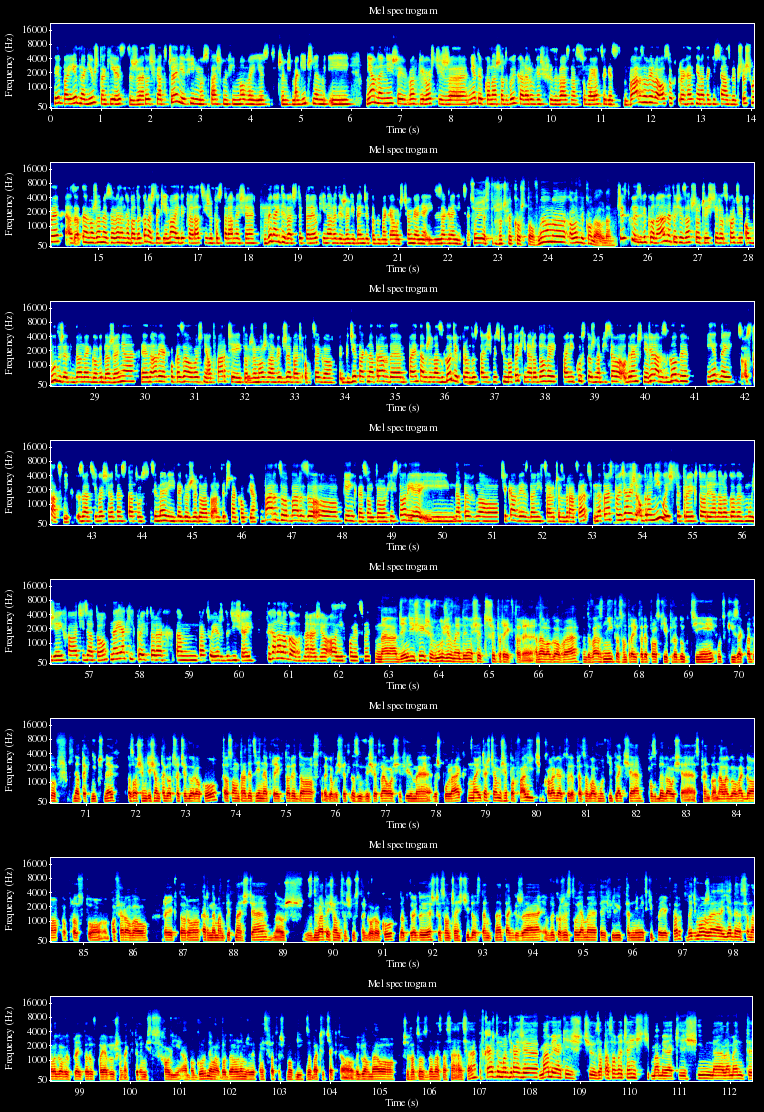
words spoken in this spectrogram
Chyba jednak już tak jest, że doświadczenie filmu z taśmy filmowej jest czymś magicznym i nie mam najmniejszej wątpliwości, że nie tylko nasza dwójka, ale również wśród Was, nas słuchających, jest bardzo wiele osób, które chętnie na taki seans by przyszły, a zatem możemy, Seweren, chyba dokonać takiej małej deklaracji, że postaramy się wynajdywać te perełki, nawet jeżeli będzie to wymagało ściągania ich z zagranicy. Co jest troszeczkę kosztowne, ale, ale wykonalne. Wszystko jest wykonalne, to się zawsze oczywiście rozchodzi o budżet danego wydarzenia. No ale jak pokazało właśnie otwarcie i to, że można wygrzebać obcego, gdzie tak naprawdę pamiętam, że na zgodzie, którą dostaliśmy z Filmoteki Narodowej, pani Kustosz napisała odręcznie, dzielam zgody jednej z ostatnich, z racji właśnie na ten status Cymeli i tego, że była to antyczna kopia. Bardzo, bardzo o, piękne są to historie i na pewno ciekawy jest do nich cały czas wracać. Natomiast powiedziałeś, że obroniłeś te projektory analogowe w muzie i chwała Ci za to. Na jakich projektorach tam pracujesz do dzisiaj? Tych analogowych na razie, o, nich powiedzmy. Na dzień dzisiejszy w muzie znajdują się trzy projektory analogowe. Dwa z nich to są projektory polskiej produkcji łódzkich zakładów kinotechnicznych z 1983 roku. To są tradycyjne projektory, do, z którego wyświetla, wyświetlało się filmy ze szpulek. No i też chciałbym się pochwalić. Kolega, który pracował w multiplexie, pozbywał się sprzętu analogowego, po prostu ofiarował projektor Erneman 15, no już z 2006 roku, do którego jeszcze są części dostępne, także wykorzystujemy w tej chwili ten niemiecki projektor. Być może jeden z analogowych projektorów pojawił się na którymś z holi albo górnym, albo dolnym, żeby Państwo też mogli zobaczyć, jak to wyglądało przychodząc do nas na seansę. W każdym bądź razie mamy jakieś zapasowe części, mamy jakieś inne elementy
